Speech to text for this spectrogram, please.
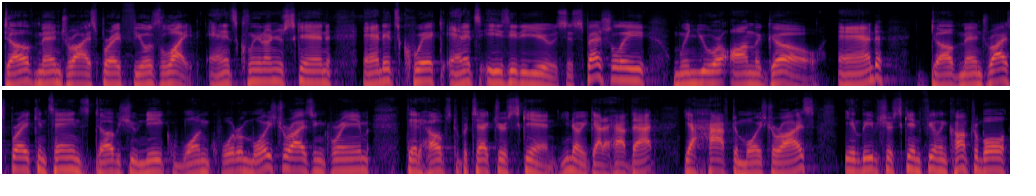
Dove Men Dry Spray feels light and it's clean on your skin and it's quick and it's easy to use, especially when you are on the go. And Dove Men Dry Spray contains Dove's unique one quarter moisturizing cream that helps to protect your skin. You know, you got to have that. You have to moisturize. It leaves your skin feeling comfortable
